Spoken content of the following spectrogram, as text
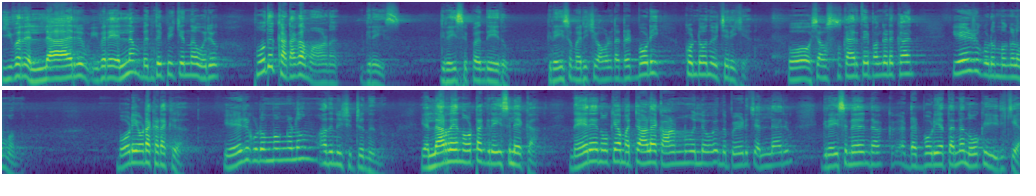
ഇവരെല്ലാവരും ഇവരെ എല്ലാം ബന്ധിപ്പിക്കുന്ന ഒരു പൊതു ഘടകമാണ് ഗ്രേസ്. ഗ്രേസ് ഇപ്പോൾ എന്ത് ചെയ്തു? ഗ്രേസ് മരിച്ചു. അവളുടെ ഡെഡ് ബോഡി കൊണ്ടുവന്ന് വെച്ചിരിക്കുക. ഓ ശവസംസ്കാരത്തെ പങ്കെടുക്കാൻ ഏഴ് കുടുംബങ്ങളും വന്നു. ബോഡി അവിടെ കിടക്കുക? ഏഴ് കുടുംബങ്ങളും അതിന് ചുറ്റും നിന്നു. എല്ലാവരുടെയും നോട്ടം ഗ്രേസിലേക്കാണ് നേരെ നോക്കിയാൽ മറ്റാളെ കാണണമല്ലോ എന്ന് പേടിച്ച് എല്ലാവരും ഗ്രേസിനെ ഡെഡ് ബോഡിയെ തന്നെ നോക്കി ഇരിക്കുക.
